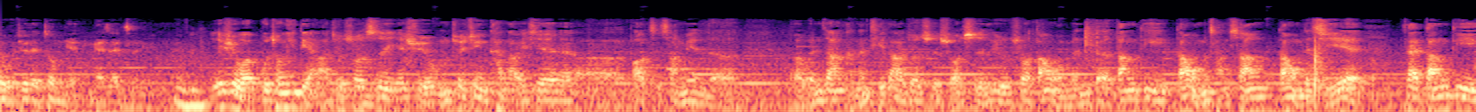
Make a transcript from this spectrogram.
以我觉得重点应该在这里。嗯也许我补充一点啊，就说是，也许我们最近看到一些呃报纸上面的呃文章，可能提到就是说是，例如说，当我们的当地，当我们厂商，当我们的企业在当地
